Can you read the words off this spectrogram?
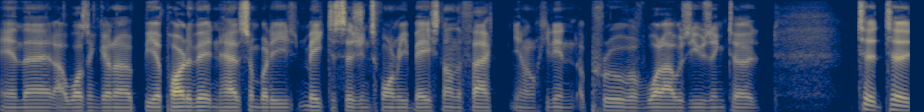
and that I wasn't gonna be a part of it and have somebody make decisions for me based on the fact, you know, he didn't approve of what I was using to to to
